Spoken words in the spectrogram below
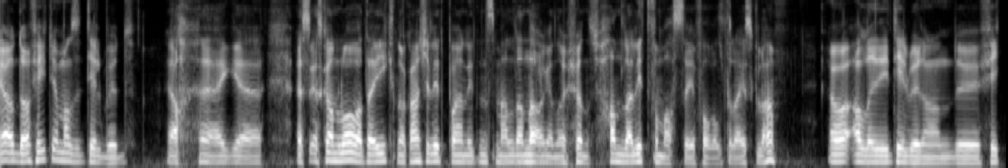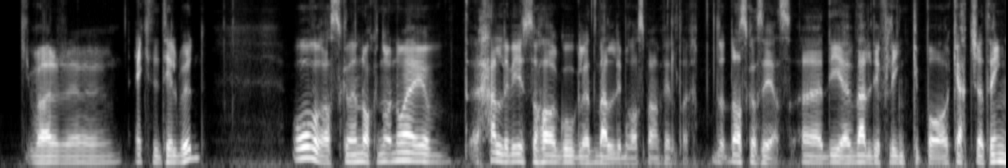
Ja, da fikk du jo masse tilbud. Ja, jeg, eh, jeg, jeg skal love at jeg gikk nå kanskje litt på en liten smell den dagen og handla litt for masse i forhold til det jeg skulle ha. Og alle de tilbudene du fikk, var ø, ekte tilbud. Overraskende nok. Nå, nå er jeg heldigvis så har Google et veldig bra spamfilter. Det, skal sies. Eh, De er veldig flinke på å catche ting.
